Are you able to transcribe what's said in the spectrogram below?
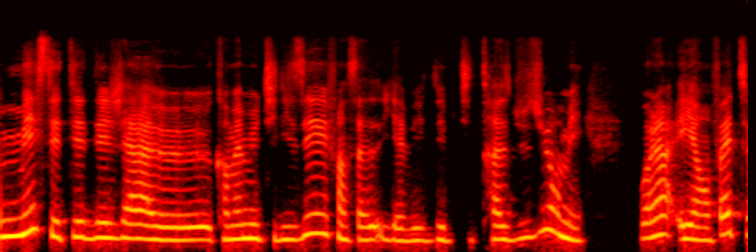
mais c'était déjà quand même utilisé. Enfin ça il y avait des petites traces d'usure mais voilà, et en fait,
